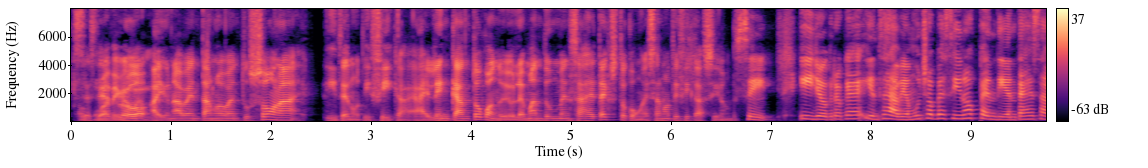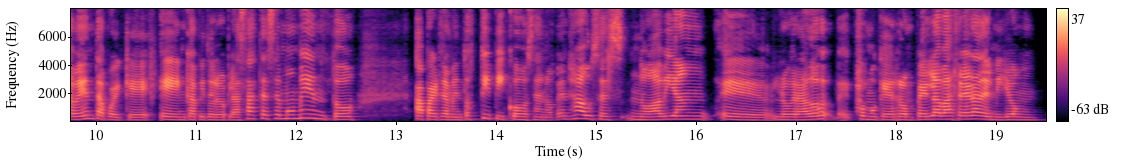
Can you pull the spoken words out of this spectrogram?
se cerró, hay una venta nueva en tu zona y te notifica. A él le encantó cuando yo le mandé un mensaje de texto con esa notificación. Sí, y yo creo que y entonces había muchos vecinos pendientes de esa venta porque en Capitolio Plaza hasta ese momento apartamentos típicos, o sea, en open houses, no habían eh, logrado eh, como que romper la barrera del millón.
